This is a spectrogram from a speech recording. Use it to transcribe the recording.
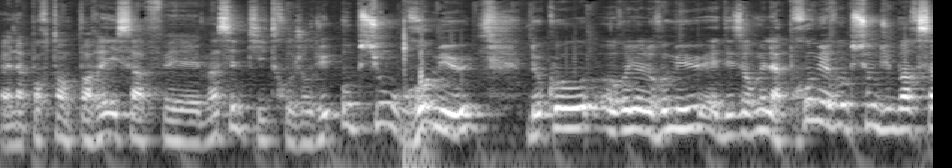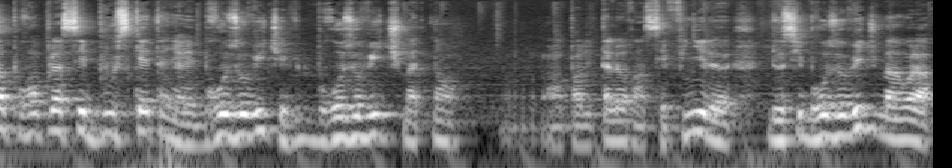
l'important pareil, ça fait, ben, c'est le titre aujourd'hui, option Roméo. Donc Auriol Roméo est désormais la première option du Barça pour remplacer Bousquet. Hein, il y avait Brozovic, et vu que Brozovic maintenant, on en parlait tout à l'heure, hein, c'est fini le dossier Brozovic, ben voilà,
